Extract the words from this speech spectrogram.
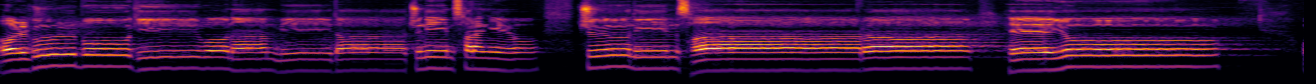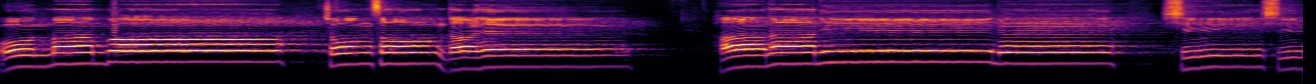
얼굴 보기 원합니다. 주님 사랑해요. 주님 사랑해요. 온 마음과 정성 다해 하나님의 신실한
